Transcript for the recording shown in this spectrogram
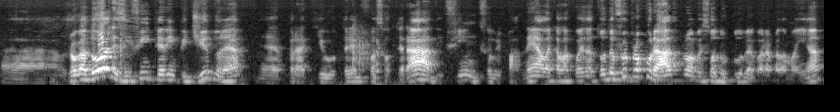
uh, jogadores, enfim, terem pedido, né? É, para que o treino fosse alterado, enfim, sobre panela, aquela coisa toda. Eu fui procurado por uma pessoa do clube agora pela manhã.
